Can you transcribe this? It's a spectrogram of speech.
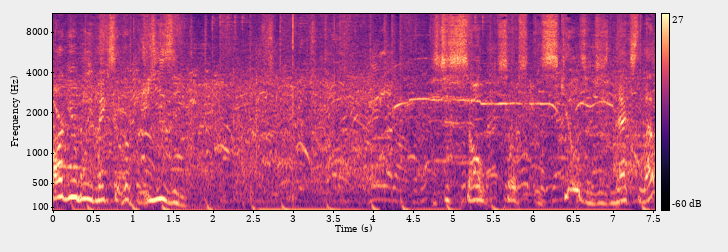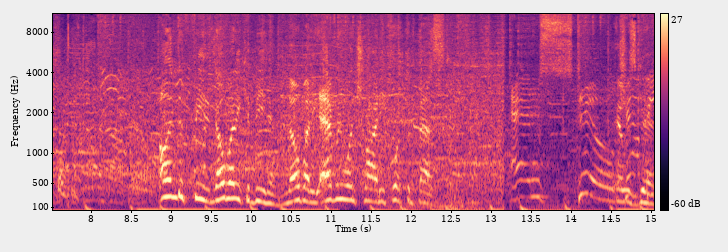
arguably makes it look easy. It's just so so his skills are just next level. Undefeated. Nobody can beat him. Nobody. Everyone tried. He fought the best. It was good.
